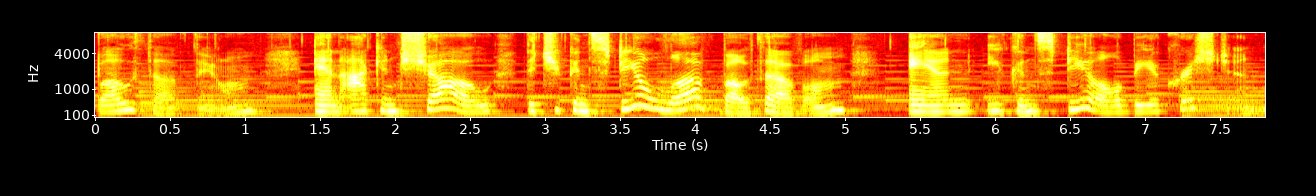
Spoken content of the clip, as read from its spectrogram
both of them, and I can show that you can still love both of them and you can still be a Christian.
